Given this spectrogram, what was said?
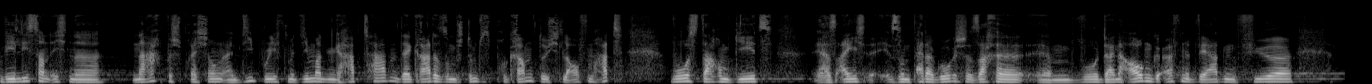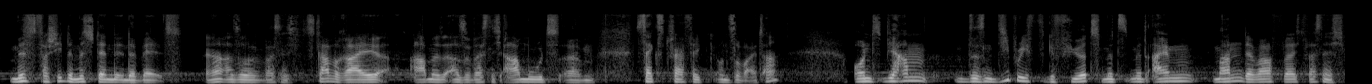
wie Lisa und ich eine Nachbesprechung, ein Debrief mit jemandem gehabt haben, der gerade so ein bestimmtes Programm durchlaufen hat, wo es darum geht, ja, ist eigentlich so eine pädagogische Sache, ähm, wo deine Augen geöffnet werden für miss verschiedene Missstände in der Welt. Ja, also, weiß nicht, Sklaverei, Arme, also, weiß nicht, Armut, ähm, Sex Traffic und so weiter. Und wir haben diesen Debrief geführt mit, mit einem Mann, der war vielleicht, weiß nicht,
